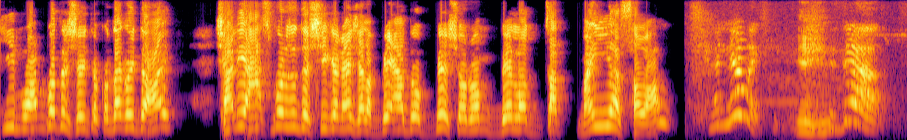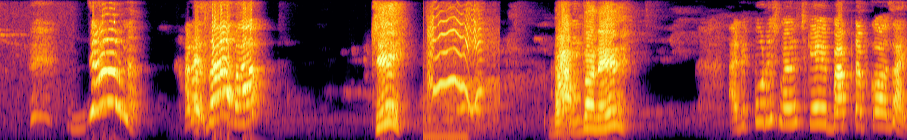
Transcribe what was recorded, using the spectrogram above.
কি মহব্বতের সহিত কথা কইতে হয়? শালি আজ পর্যন্ত শিখে নাই শালা বেয়াদ বেসরম বেলজ্জাত মাইয়া সওয়াল। যাও। না। আরে যা বাপ। কি? বাপ মানে? আরে পুরুষ মানুষকে বাপ টাপ কওয়া যায়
